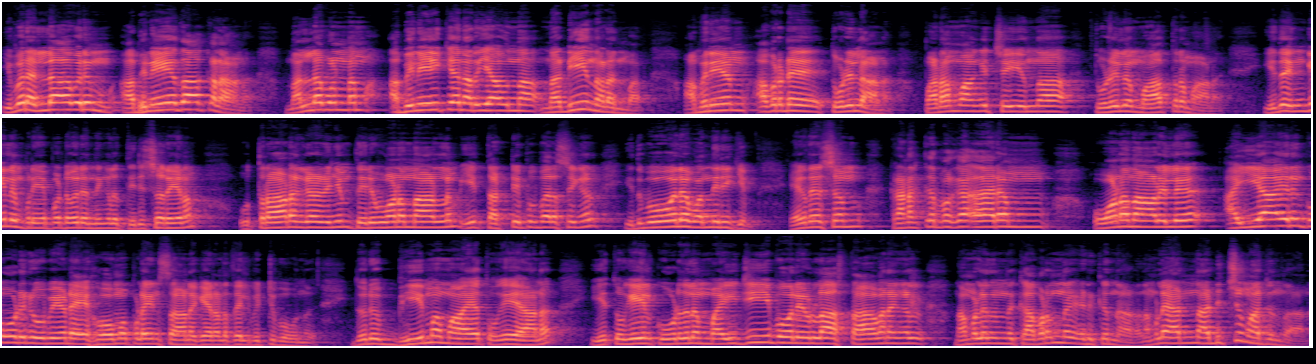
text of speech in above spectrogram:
ഇവരെല്ലാവരും അഭിനേതാക്കളാണ്. നല്ലവണ്ണം അഭിനയിക്കാൻ അറിയാവുന്ന നടീ നടന്മാർ അഭിനയം അവരുടെ തൊഴിലാണ്. പണം വാങ്ങി ചെയ്യുന്ന തൊഴിൽ മാത്രമാണ്. ഇതെങ്കിലും പ്രിയപ്പെട്ടവരെ നിങ്ങൾ തിരിച്ചറിയണം. ഉത്രാടം കഴിഞ്ഞും തിരുവോണം നാളിലും ഈ തട്ടിപ്പ് പരസ്യങ്ങൾ ഇതുപോലെ വന്നിരിക്കും. ഏകദേശം കണക്ക് പ്രകാരം ഓണനാളിൽ അയ്യായിരം കോടി രൂപയുടെ ഹോം അപ്ലയൻസ് ആണ് കേരളത്തിൽ വിറ്റുപോകുന്നത്. ഇതൊരു ഭീമമായ തുകയാണ്. ഈ തുകയിൽ കൂടുതലും മൈജി പോലെയുള്ള സ്ഥാപനങ്ങൾ നമ്മളിൽ നിന്ന് കവർന്ന് എടുക്കുന്നതാണ്. നമ്മളെ അന്ന് അടിച്ചു മാറ്റുന്നതാണ്.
